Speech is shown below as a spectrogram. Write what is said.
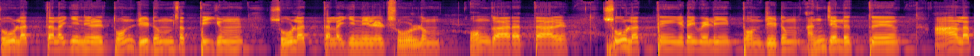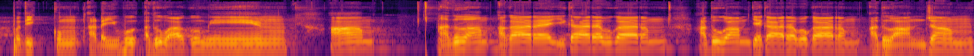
சூளத்தலையினில் தோன்றிடும் சக்தியும் சூளத்தலையினில் சூழும் ஓங்காரத்தால். சூளத்து இடைவெளி தோன்றிடும் அஞ்செழுத்து. ஆளப்பதிக்கும் அடைவு அதுவாகுமே. ஆம் அதுவாம் அகார இகார உகாரம் அதுவாம் எகார உகாரம் அது ஆஞ்சாம்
